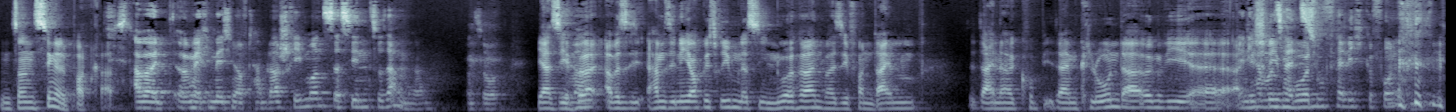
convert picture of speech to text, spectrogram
Und so ein Single-Podcast. Aber irgendwelche Mädchen auf Tumblr schrieben uns, dass sie ihn zusammenhören. Und so. Ja, sie Immer. hören, aber sie, haben sie nicht auch geschrieben, dass sie ihn nur hören, weil sie von deinem, deiner Kopie, deinem Klon da irgendwie äh, Ja, die haben uns halt wurden? zufällig gefunden.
